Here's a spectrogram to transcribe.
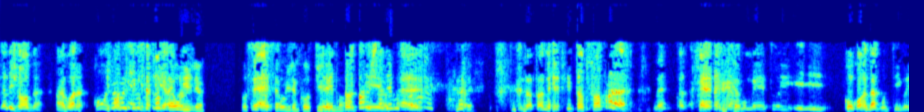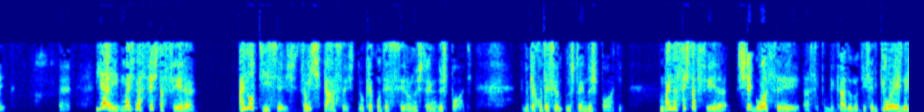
ele joga. Agora, com o esporte, quem é que vai criar? o William. Você é, trouxer o William Coutinho, Felipe Coutinho, Diego é. é. Exatamente. Então, só para né, esse argumento e, e, concordar contigo aí. É. E aí, mas na sexta-feira, as notícias são escassas do que aconteceram nos treinos do esporte. Do que aconteceu nos treinos do esporte. Mas na sexta-feira chegou a ser, a ser publicada a notícia de que o Wesley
